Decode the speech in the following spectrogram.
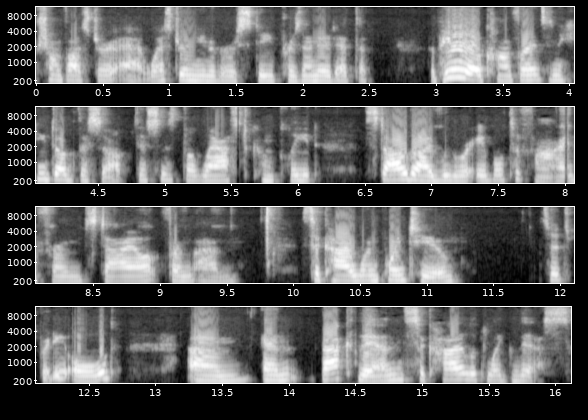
Sean Foster at Western University, presented at the Apereo conference, and he dug this up. This is the last complete style guide we were able to find from style from um, Sakai 1.2. So it's pretty old. Um, and back then, Sakai looked like this.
